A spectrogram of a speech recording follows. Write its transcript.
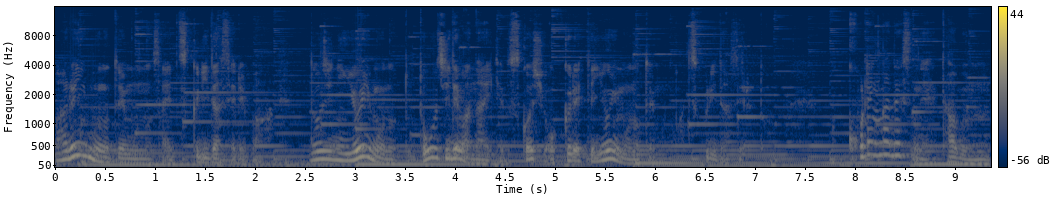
悪いものというものさえ作り出せれば同時に良いものと同時ではないけど少し遅れて良いものというものが作り出せると。これがですね多分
